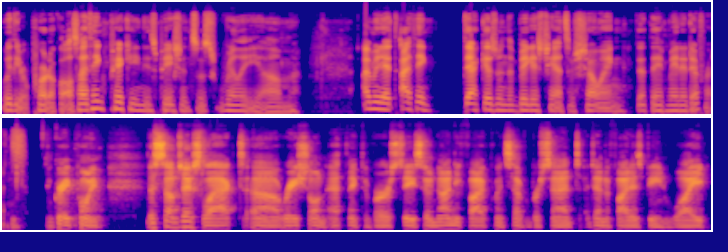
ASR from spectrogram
with your protocol. So I think picking these patients was really, um, I mean, it, I think that gives them the biggest chance of showing that they've made a difference. Great point. The subjects lacked uh, racial and ethnic diversity. So 95.7% identified as being white.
